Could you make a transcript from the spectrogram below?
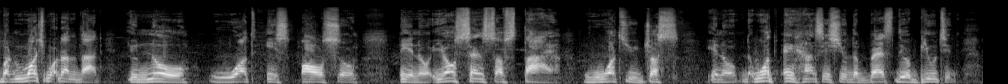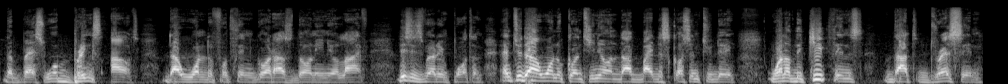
But much more than that, you know what is also, you know, your sense of style, what you just you know, what enhances you the best, your beauty the best, what brings out that wonderful thing God has done in your life. This is very important. And today I want to continue on that by discussing today one of the key things that dressing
